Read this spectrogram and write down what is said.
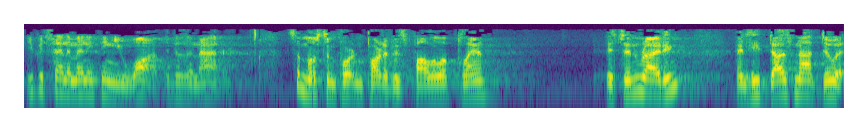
you could send them anything you want. It doesn't matter. It's the most important part of his follow-up plan. It's in writing, and he does not do it.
